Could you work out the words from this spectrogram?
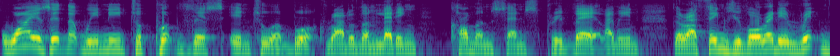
why is it that we need to put this into a book rather than letting common sense prevail? I mean, there are things you've already written,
